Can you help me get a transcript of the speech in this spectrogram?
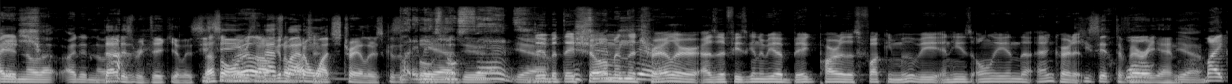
I didn't know that. I didn't know That that. is ridiculous. You That's the only reason I was that's gonna why I watch don't it. watch trailers because But it's it makes bullshit. no dude. sense. Yeah. Dude, but they He show him shouldn't in the be there. trailer as if he's gonna be a big part of this fucking movie, and he's only in the end credits. He's at the Well, very end. Yeah. Mike,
